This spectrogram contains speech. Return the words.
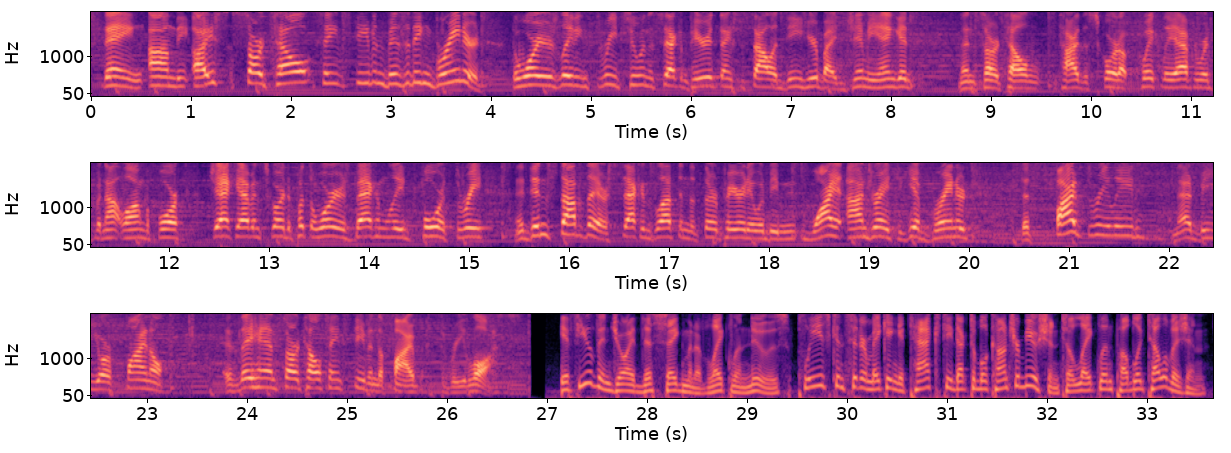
Staying on the ice, Sartell St. Stephen visiting Brainerd. The Warriors leading 3-2 in the second period thanks to solid D here by Jimmy Engen. Then Sartell tied the score up quickly afterwards, but not long before Jack Evans scored to put the Warriors back in the lead 4-3. And it didn't stop there. Seconds left in the third period. It would be Wyatt Andre to give Brainerd the 5-3 lead, and that'd be your final as they hand Sartell St. Stephen the 5-3 loss. If you've enjoyed this segment of Lakeland News, please consider making a tax-deductible contribution to Lakeland Public Television.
